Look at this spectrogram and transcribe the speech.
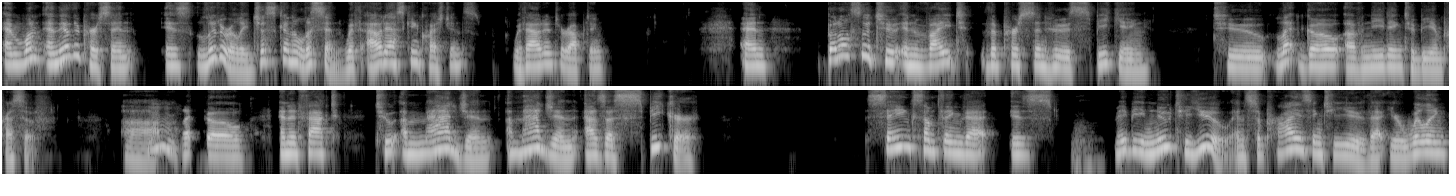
and one and the other person is literally just going to listen without asking questions, without interrupting. And but also to invite the person who is speaking to let go of needing to be impressive. Uh, mm. Let go. And in fact, to imagine, imagine as a speaker saying something that is maybe new to you and surprising to you that you're willing,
